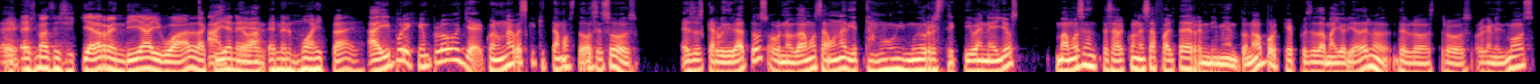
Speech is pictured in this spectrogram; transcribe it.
Eh, Es más, ni siquiera rendía igual aquí Ahí en el, en el Muay Thai. Ahí, por ejemplo, ya con una vez que quitamos todos esos, esos carbohidratos o nos vamos a una dieta muy, muy restrictiva en ellos, vamos a empezar con esa falta de rendimiento, ¿no? Porque pues la mayoría de, lo- de nuestros organismos,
